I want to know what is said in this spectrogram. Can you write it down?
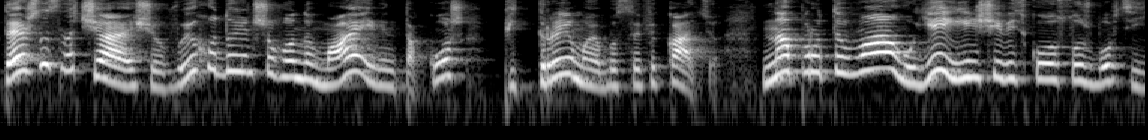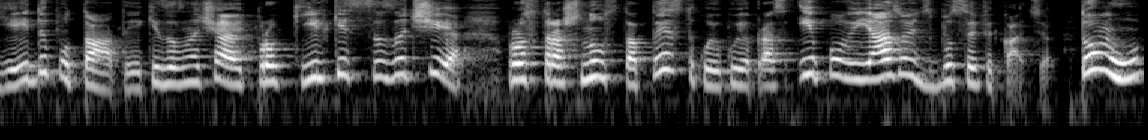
теж зазначає, що виходу іншого немає, і він також підтримує бусифікацію. На противагу є інші військовослужбовці, є й депутати, які зазначають про кількість СЗЧ, про страшну статистику, яку якраз і пов'язують з бусифікацією. Тому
